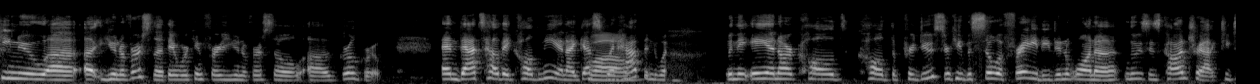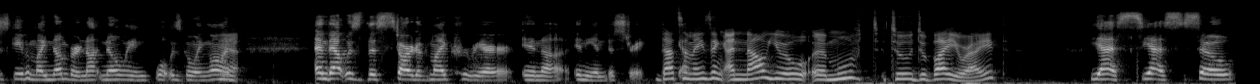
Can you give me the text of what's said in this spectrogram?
he knew uh, Universal that they were working for a Universal uh, girl group, and that's how they called me. And I guess what happened when when the A and R called called the producer, he was so afraid he didn't want to lose his contract. He just gave him my number, not knowing what was going on. Yeah. And that was the start of my career in uh, in the industry. That's Yeah. amazing. And now you uh, moved to Dubai, right? Yes, yes. So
